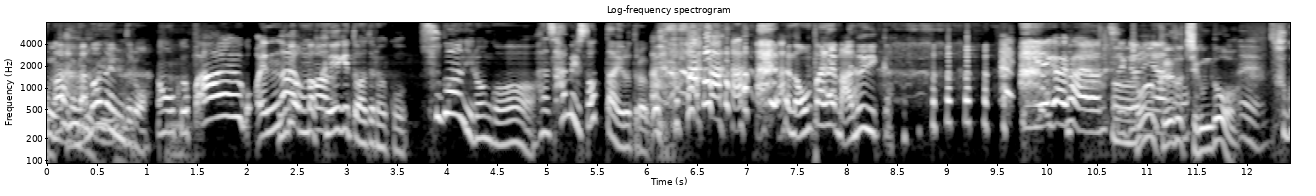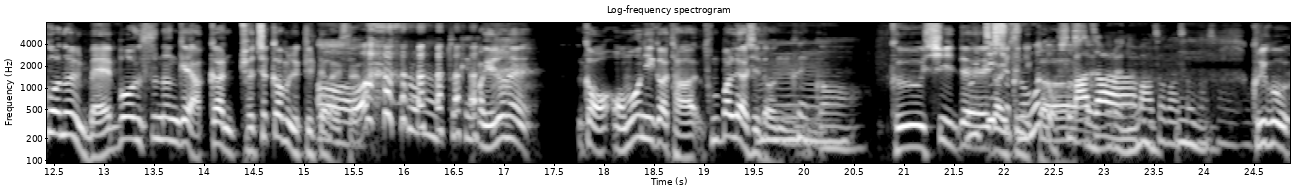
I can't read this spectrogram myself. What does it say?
그런 얼마나 분들이. 힘들어. 어, 그거 빨고 옛날 우리 엄마 그 얘기도 하더라고. 수건 이런 거 한 3일 썼다 이러더라고. 너무 빨래 많으니까. 이해가 가요. 지금 저는 그래서 지금도 네. 수건을 매번 쓰는 게 약간 죄책감을 느낄 때가 어. 있어요. 그러면 어떻게? 아, 예전에 그러니까 어- 어머니가 다 손빨래 하시던 음. 그러니까. 그 시대가 물티슈 있으니까. 그런 것도 없었어요. 맞아. 맞아, 맞아, 음. 맞아. 그리고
